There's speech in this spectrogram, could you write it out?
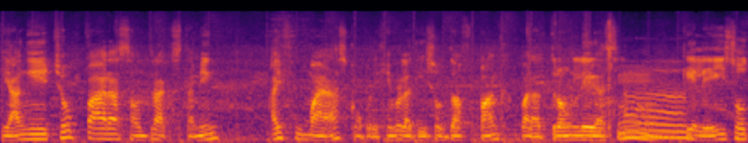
que han hecho para soundtracks. También hay fumadas, como por ejemplo la que hizo Daft Punk para Tron Legacy, Ah. que le hizo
